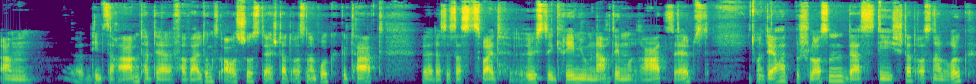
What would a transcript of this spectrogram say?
am Dienstagabend hat der Verwaltungsausschuss der Stadt Osnabrück getagt. Äh, das ist das zweithöchste Gremium nach dem Rat selbst. Und der hat beschlossen, dass die Stadt Osnabrück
